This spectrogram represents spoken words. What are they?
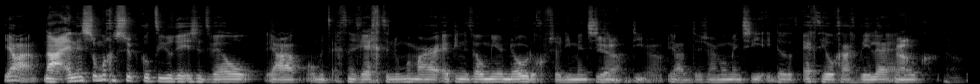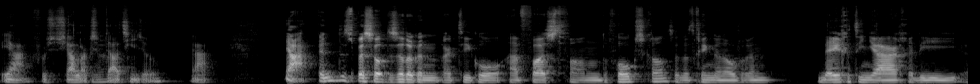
ja. Nou, en in sommige subculturen is het wel, ja, om het echt een recht te noemen, maar heb je het wel meer nodig of zo? Die mensen Ja, die, die ja. ja. er zijn wel mensen die dat het echt heel graag willen en Ja, ook, ja. ja, voor sociale acceptatie en zo. Ja. Ja, En het is best wel, er zat ook een artikel aan vast van de Volkskrant. En dat ging dan over een 19-jarige die, eh,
